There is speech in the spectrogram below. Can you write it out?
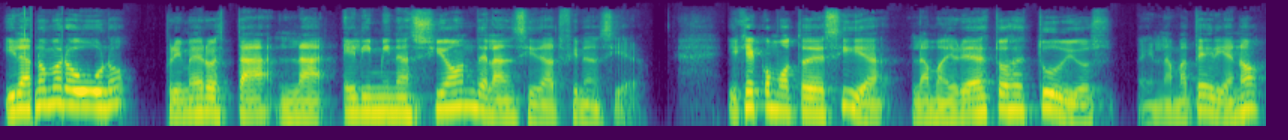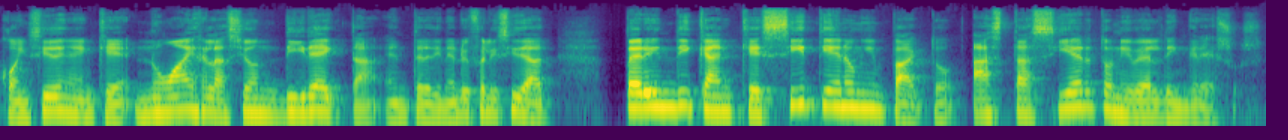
Y la número uno, primero está la eliminación de la ansiedad financiera. Y que como te decía, la mayoría de estos estudios en la materia ¿no? coinciden en que no hay relación directa entre dinero y felicidad, pero indican que sí tiene un impacto hasta cierto nivel de ingresos.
